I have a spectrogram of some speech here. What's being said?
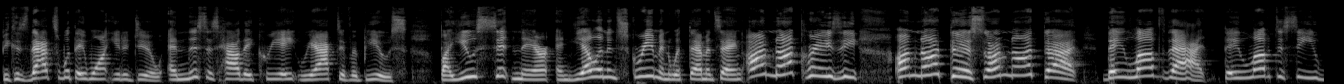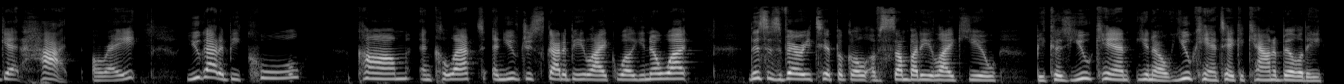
because that's what they want you to do. And this is how they create reactive abuse by you sitting there and yelling and screaming with them and saying, I'm not crazy. I'm not this. I'm not that. They love that. They love to see you get hot. All right. You got to be cool, calm, and collect. And you've just got to be like, well, you know what? This is very typical of somebody like you because you can't, you know, you can't take accountability.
